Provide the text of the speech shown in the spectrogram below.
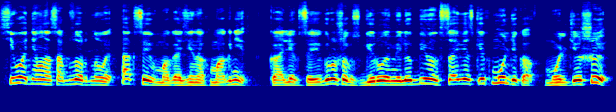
Сегодня у нас обзор новой акции в магазинах «Магнит». Коллекция игрушек с героями любимых советских мультиков «Мультиши».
